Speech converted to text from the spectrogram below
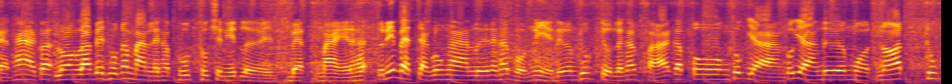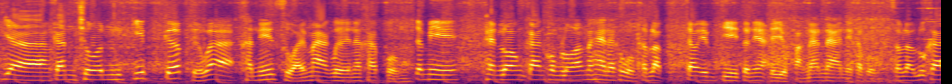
8 5ก็รองรับได้ทุกน้ำมันเลยครับทุกทุกชนิดเลย แบตใหม่นะครับตัวนี้แบตจากโรงงานเลยนะครับผมนี่เดิมทุกจุดเลยครับฝากระโปรงทุกอย่าง ทุกอย่างเดิมหมดน็อตทุกอย่างกันชนกิฟเกิบถือว่าคันนี้สวยมากเลยนะครับผมจะมีแผ่นรองการความร้อนมาให้นะครับผมสำหรับเจ้า MG ตัวนี้จะอยู่ฝั่งด้านหน้าเนี่ยครับผมสำหรับลูกค้า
